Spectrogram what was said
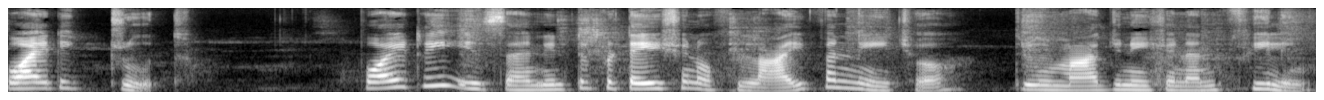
Poetic truth. Poetry is an interpretation of life and nature through imagination and feeling.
